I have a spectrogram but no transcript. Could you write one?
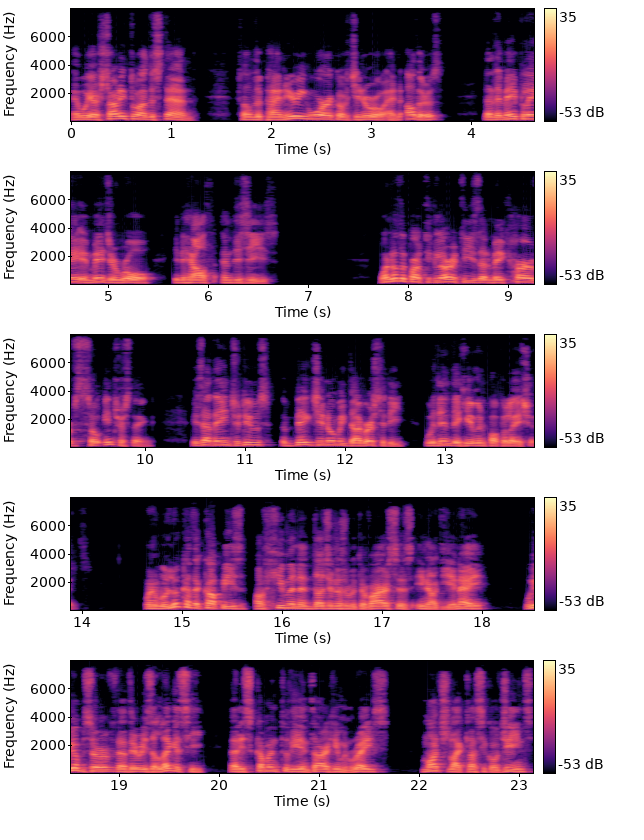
And we are starting to understand from the pioneering work of Genuro and others that they may play a major role in health and disease. One of the particularities that make HERVs so interesting is that they introduce a big genomic diversity within the human populations. When we look at the copies of human endogenous retroviruses in our DNA, we observe that there is a legacy that is common to the entire human race, much like classical genes,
